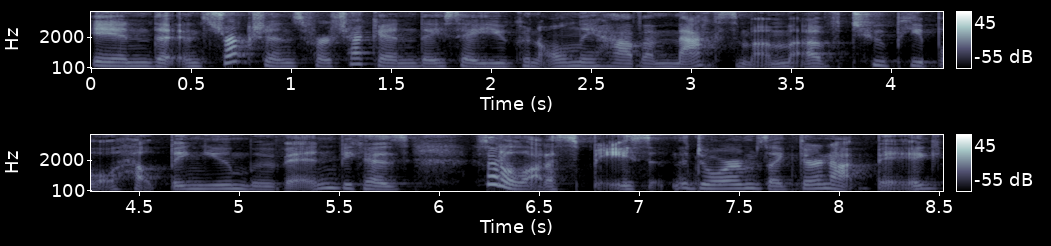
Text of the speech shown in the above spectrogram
in the instructions for check-in they say you can only have a maximum of two people helping you move in because there's not a lot of space in the dorms like they're not big.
